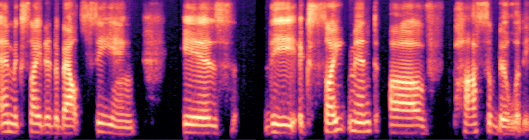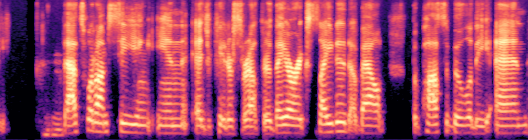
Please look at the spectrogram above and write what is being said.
am excited about seeing is the excitement of possibility. Mm-hmm. That's what I'm seeing in educators throughout there. They are excited about the possibility. And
